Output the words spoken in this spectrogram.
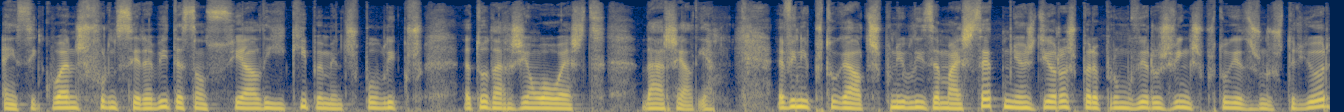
em cinco anos fornecer habitação social e equipamentos públicos a toda a região oeste da Argélia. A Vini Portugal disponibiliza mais 7 milhões de euros para promover os vinhos portugueses no exterior.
